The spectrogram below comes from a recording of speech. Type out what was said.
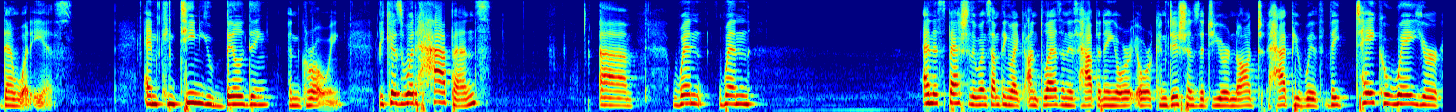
than what is. And continue building and growing. Because what happens um, when, when, and especially when something like unpleasant is happening or, or conditions that you're not happy with, they take away your,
